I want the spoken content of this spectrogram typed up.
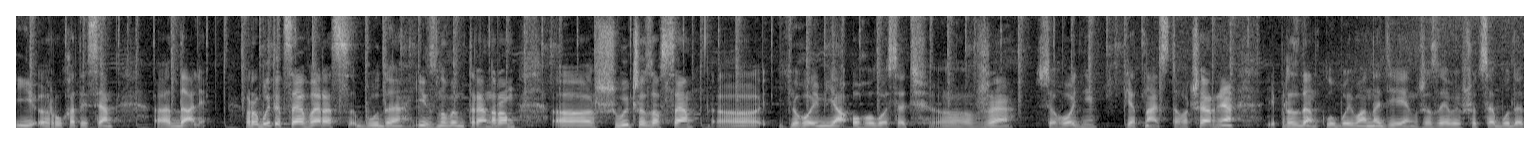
і рухатися е, далі. Робити це Верес буде із новим тренером. Швидше за все, його ім'я оголосять вже сьогодні, 15 червня. І президент клубу Іван Надієн вже заявив, що це буде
